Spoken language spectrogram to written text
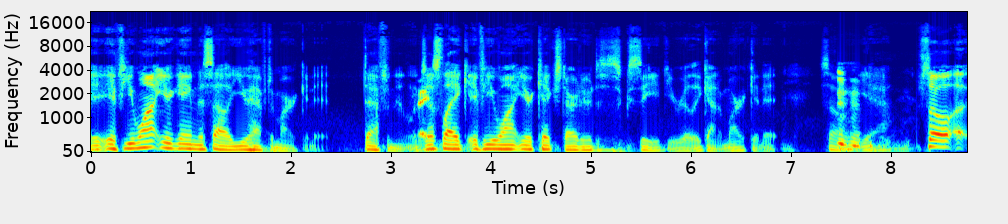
if you want your game to sell, you have to market it. Definitely. Right. Just like if you want your Kickstarter to succeed, you really got to market it. So Mhm. yeah. So uh,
